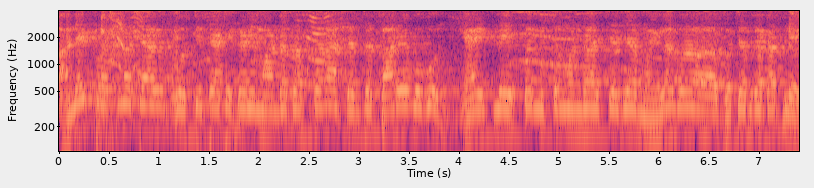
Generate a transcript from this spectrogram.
अनेक प्रश्न त्या गोष्टी त्या ठिकाणी मांडत असताना त्यांचं कार्य बघून या इथले एकता मित्रमंडळाच्या ज्या महिला ब- बचत गटातले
